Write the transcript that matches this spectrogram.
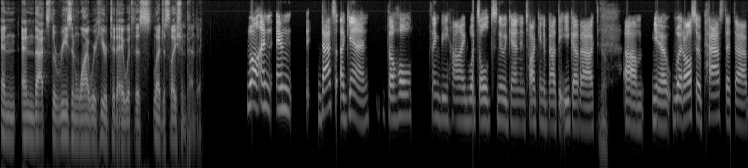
And and that's the reason why we're here today with this legislation pending. Well, and and that's again the whole thing behind what's old's new again and talking about the eGov Act. Yeah. Um, you know, what also passed at that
